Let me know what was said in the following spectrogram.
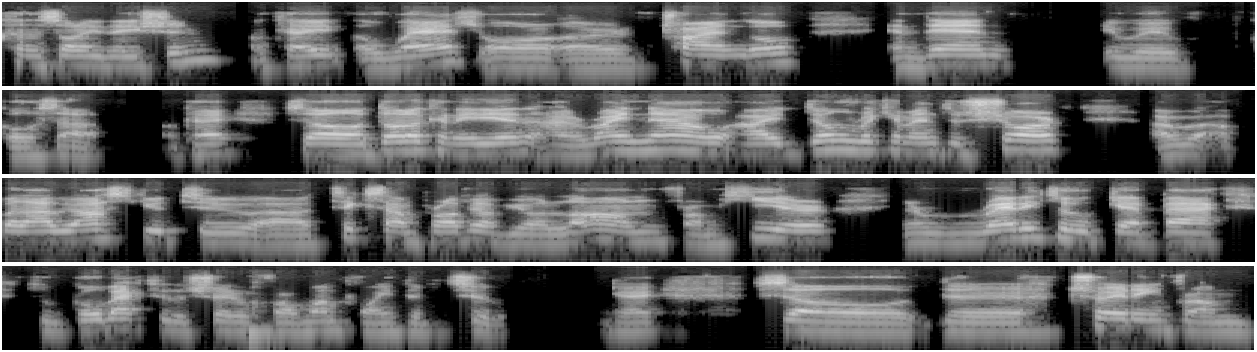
consolidation. Okay, a wedge or a triangle, and then it will goes up okay so dollar canadian uh, right now i don't recommend to short but i will ask you to uh, take some profit of your loan from here and ready to get back to go back to the trading from 1.32 okay so the trading from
